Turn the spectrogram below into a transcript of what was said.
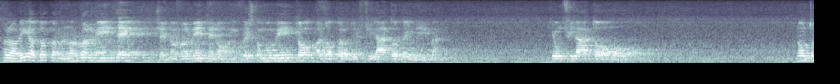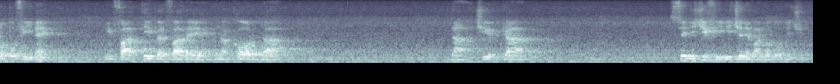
Allora io adopero normalmente, cioè normalmente no, in questo momento adopero del filato da Inema, che è un filato non troppo fine, infatti per fare una corda da circa 16 fili ce ne vanno 12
